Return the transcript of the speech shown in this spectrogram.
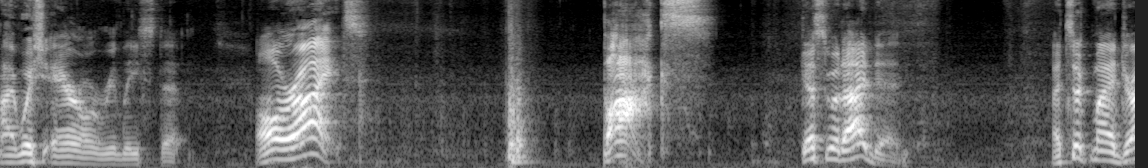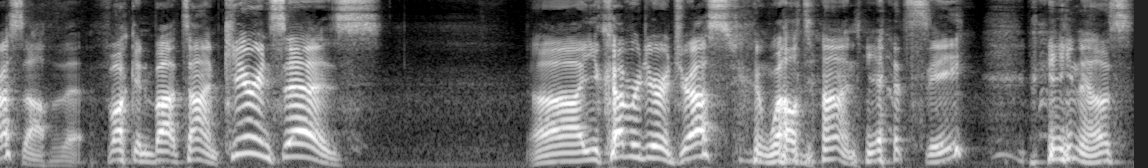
I wish Arrow released it. All right. Box. Guess what I did? I took my address off of it. Fucking about time. Kieran says, uh, you covered your address. well done. Yeah, see? he knows.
